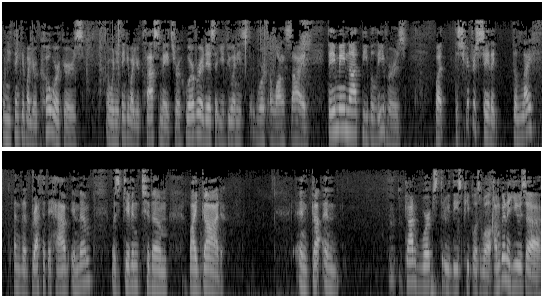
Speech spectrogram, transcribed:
when you think about your coworkers, or when you think about your classmates, or whoever it is that you do any work alongside, they may not be believers, but the scriptures say that the life and the breath that they have in them was given to them by God. And God, and God works through these people as well. I'm going to use uh,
